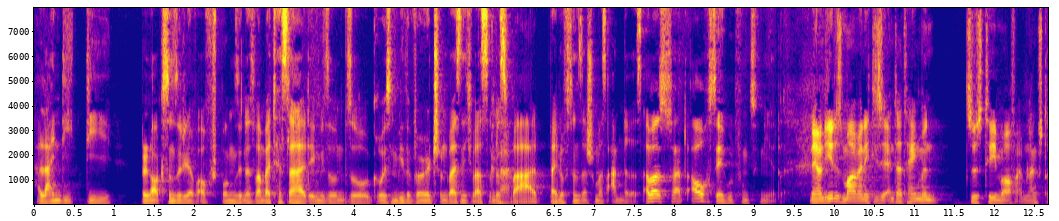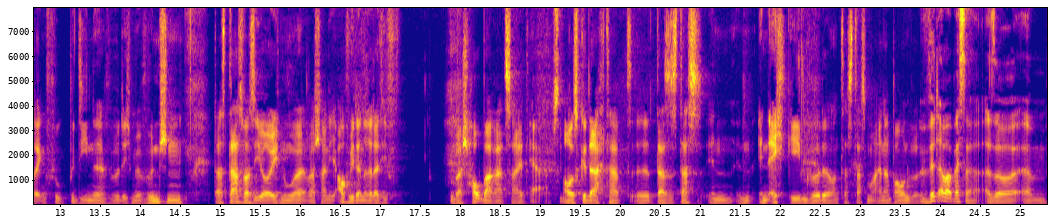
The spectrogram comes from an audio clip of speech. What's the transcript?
allein die die Blogs und so, die darauf aufgesprungen sind. Das waren bei Tesla halt irgendwie so, so Größen wie The Verge und weiß nicht was. Und Klar. das war bei Lufthansa schon was anderes. Aber es hat auch sehr gut funktioniert. Ja, und jedes Mal, wenn ich diese Entertainment-Systeme auf einem Langstreckenflug bediene, würde ich mir wünschen, dass das, was ihr euch nur wahrscheinlich auch wieder eine relativ überschaubarer Zeit ja, ausgedacht habt, äh, dass es das in, in, in echt geben würde und dass das mal einer bauen würde. Wird aber besser. Also ähm,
